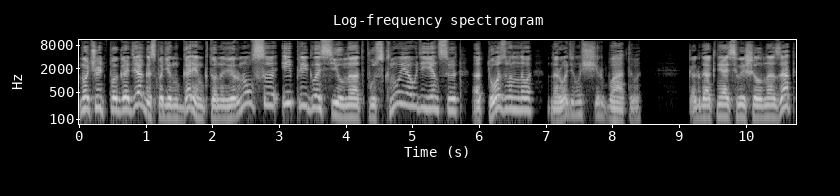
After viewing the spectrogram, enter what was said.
но чуть погодя господин Гаррингтон вернулся и пригласил на отпускную аудиенцию отозванного на родину Щербатова. Когда князь вышел назад,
